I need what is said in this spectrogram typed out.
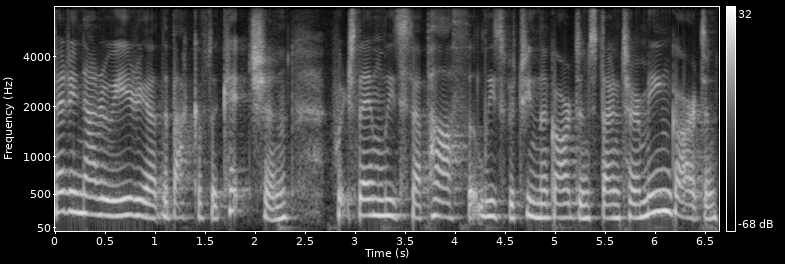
very narrow area at the back of the kitchen, which then leads to a path that leads between the gardens down to our main garden.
